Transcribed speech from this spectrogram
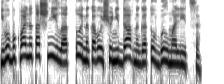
Его буквально тошнило от той, на кого еще недавно готов был молиться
